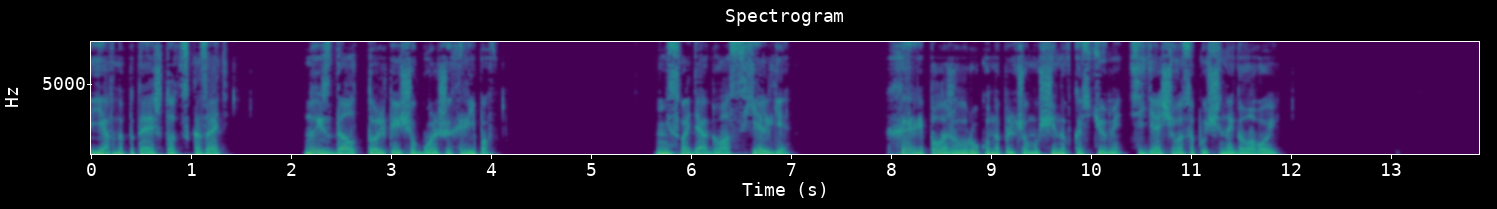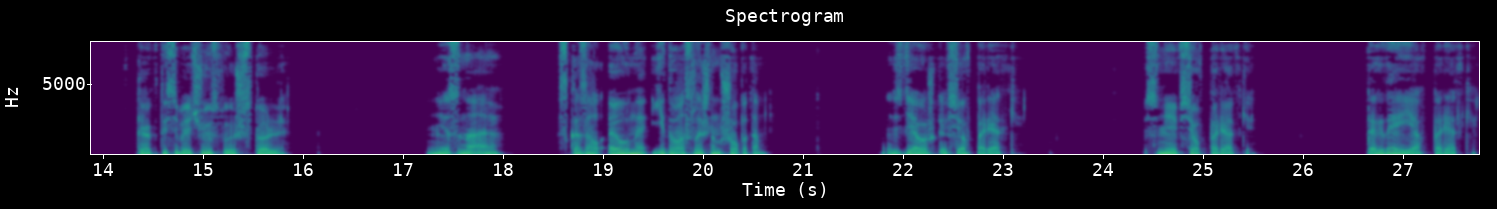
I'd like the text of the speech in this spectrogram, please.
явно пытаясь что-то сказать, но издал только еще больше хрипов. Не сводя глаз с Хельги, Харри положил руку на плечо мужчины в костюме, сидящего с опущенной головой. «Как ты себя чувствуешь, Столли?» «Не знаю», — сказал Эуне едва слышным шепотом. «С девушкой все в порядке». «С ней все в порядке». «Тогда и я в порядке».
